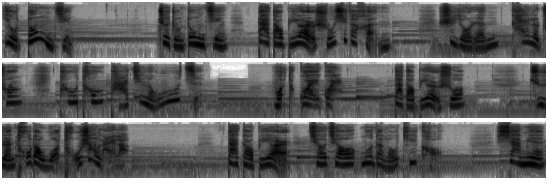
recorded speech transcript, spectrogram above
有动静，这种动静大到比尔熟悉的很，是有人开了窗，偷偷爬进了屋子。我的乖乖，大到比尔说：“居然偷到我头上来了。”大道比尔悄悄摸到楼梯口，下面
